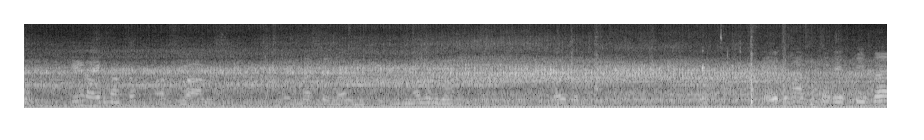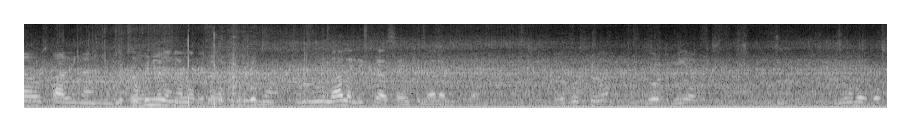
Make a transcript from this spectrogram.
कहिड़ा आहिनि लाला लिख रहा साइकिल लाला लिख रहा है ये बोट क्या बोट मियां मियां बस बस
